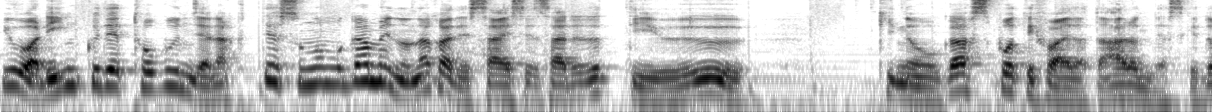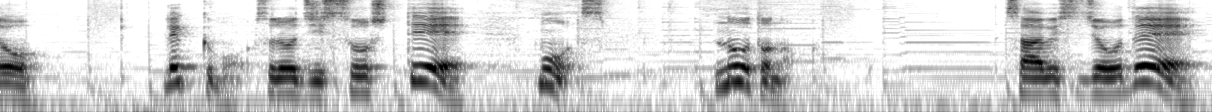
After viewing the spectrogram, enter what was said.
要はリンクで飛ぶんじゃなくて、その画面の中で再生されるっていう機能が Spotify だとあるんですけど、レックもそれを実装して、もうノートのサービス上で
